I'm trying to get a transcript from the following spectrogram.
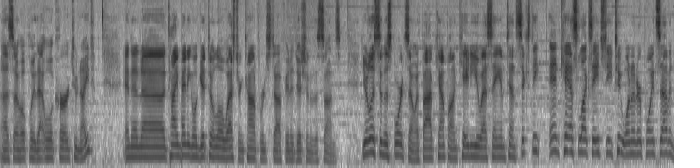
Uh, so hopefully that will occur tonight. And then uh, time pending, we'll get to a little Western Conference stuff in addition to the Suns. You're listening to Sports Zone with Bob Kemp on KDUS AM 1060 and KSLX HD2 100.7.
